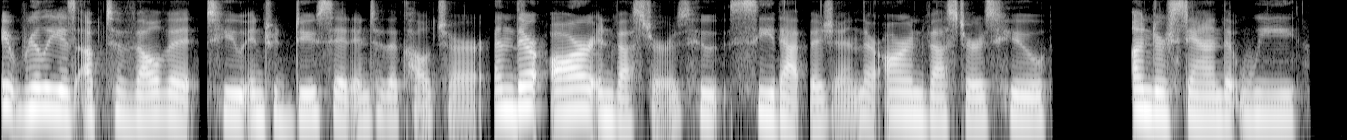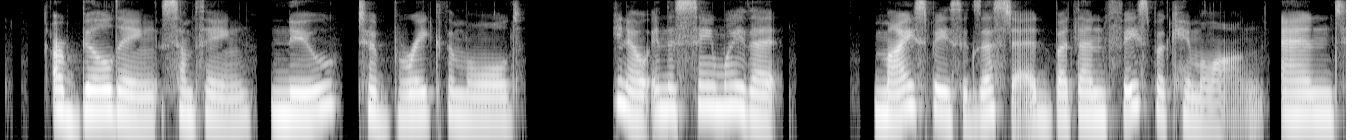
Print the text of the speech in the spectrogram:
it really is up to Velvet to introduce it into the culture. And there are investors who see that vision. There are investors who understand that we are building something new to break the mold, you know, in the same way that MySpace existed, but then Facebook came along. And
